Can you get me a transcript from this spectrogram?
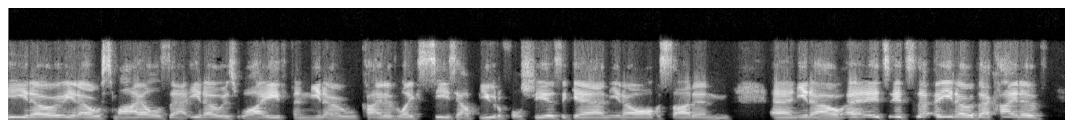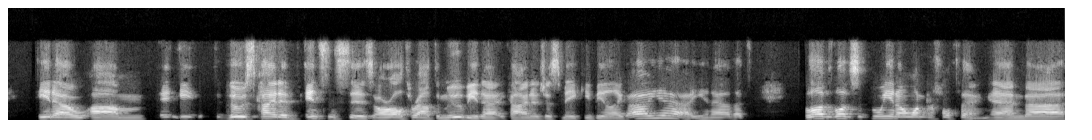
he, you know, you know, smiles at, you know, his wife and, you know, kind of like sees how beautiful she is again, you know, all of a sudden. And, you know, and it's, it's that, you know, that kind of, you know, um, it, it, those kind of instances are all throughout the movie that kind of just make you be like, oh yeah, you know, that's love, love's you know, wonderful thing, and uh,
